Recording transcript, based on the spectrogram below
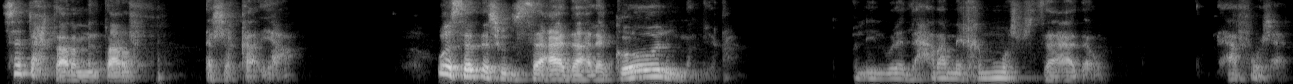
ستحترم من طرف أشقائها. وستشهد السعادة على كل المنطقة اللي الولاد الحرام ما يخموش في السعادة. ما يعرفوش هذا.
